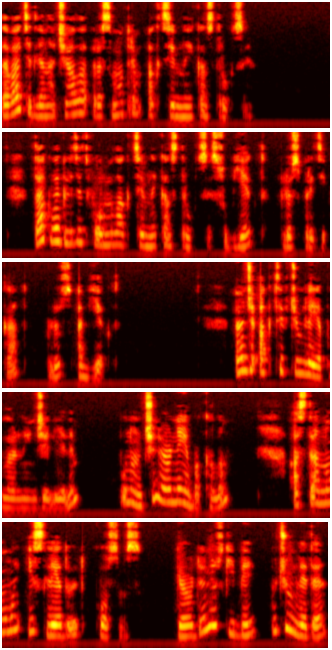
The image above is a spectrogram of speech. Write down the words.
Давайте для начала рассмотрим активные конструкции. Так выглядит формула активной конструкции. Субъект плюс предикат плюс объект. Önce aktif cümle yapılarını inceleyelim. Bunun için örneğe bakalım. Astronomy исследует kosmos. Gördüğünüz gibi bu cümlede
